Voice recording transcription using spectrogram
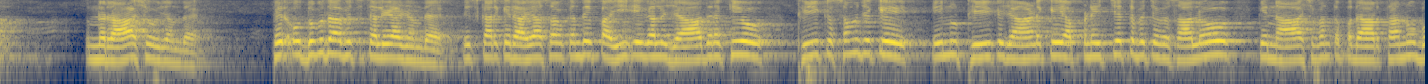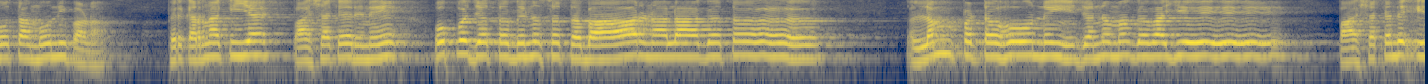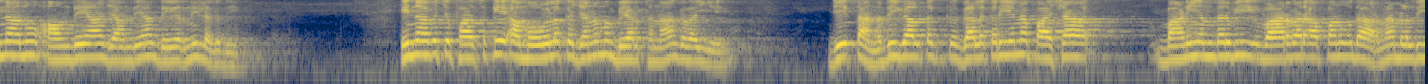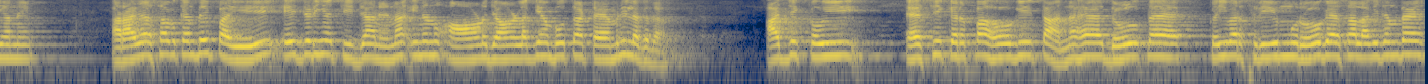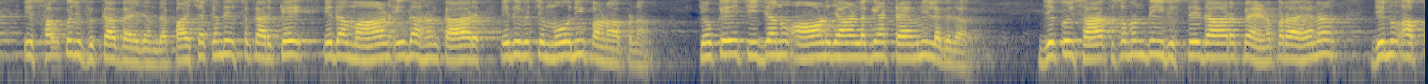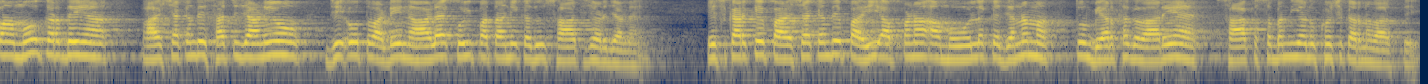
ਨਿਰਾਸ਼ ਹੋ ਜਾਂਦਾ ਹੈ। ਫਿਰ ਉਹ ਦੁਬਿਧਾ ਵਿੱਚ ਚਲਿਆ ਜਾਂਦਾ ਹੈ। ਇਸ ਕਰਕੇ ਰਾਜਾ ਸਾਹਿਬ ਕਹਿੰਦੇ, ਭਾਈ, ਇਹ ਗੱਲ ਯਾਦ ਰੱਖਿਓ ਠੀਕ ਸਮਝ ਕੇ ਇਹਨੂੰ ਠੀਕ ਜਾਣ ਕੇ ਆਪਣੇ ਚਿੱਤ ਵਿੱਚ ਵਸਾ ਲਓ ਕਿ ਨਾਸ਼ਵੰਤ ਪਦਾਰਥਾਂ ਨੂੰ ਬਹੁਤਾ ਮੋਹ ਨਹੀਂ ਪਾਣਾ ਫਿਰ ਕਰਨਾ ਕੀ ਹੈ? ਪਾਸ਼ਾ ਕਹਿ ਰਹੇ ਨੇ, ਉਪਜਤ ਬਿਨਸਤ ਬਾਰ ਨਾ ਲਾਗਤ, ਲੰਪਟ ਹੋ ਨਹੀਂ ਜਨਮ ਗਵਾਈਏ। ਪਾਸ਼ਾ ਕਹਿੰਦੇ, ਇਹਨਾਂ ਨੂੰ ਆਉਂਦਿਆਂ ਜਾਂਦਿਆਂ ਦੇਰ ਨਹੀਂ ਲੱਗਦੀ। ਇਹਨਾਂ ਵਿੱਚ ਫਸ ਕੇ ਅਮੋਲਕ ਜਨਮ ਵਿਅਰਥ ਨਾ ਗਵਾਈਏ। ਜੇ ਧਨ ਦੀ ਗੱਲ ਤੱਕ ਗੱਲ ਕਰੀਏ ਨਾ ਪਾਸ਼ਾ ਬਾਣੀ ਅੰਦਰ ਵੀ ਵਾਰ-ਵਾਰ ਆਪਾਂ ਨੂੰ ਉਦਾਹਰਨਾਂ ਮਿਲਦੀਆਂ ਨੇ। ਰਾਜਾ ਸਾਹਿਬ ਕਹਿੰਦੇ, ਭਾਈ, ਇਹ ਜਿਹੜੀਆਂ ਚੀਜ਼ਾਂ ਨੇ ਨਾ, ਇਹਨਾਂ ਨੂੰ ਆਉਣ ਜਾਣ ਲੱਗਿਆਂ ਬਹੁਤਾ ਟਾਈਮ ਨਹੀਂ ਲੱਗਦਾ। ਅੱਜ ਕੋਈ ਐਸੀ ਕਿਰਪਾ ਹੋਗੀ ਧਨ ਹੈ, ਦੌਲਤ ਹੈ, ਕਈ ਵਾਰ ਸਰੀਰ ਨੂੰ ਰੋਗ ਐਸਾ ਲੱਗ ਜਾਂਦਾ ਹੈ, ਇਹ ਸਭ ਕੁਝ ਫਿੱਕਾ ਪੈ ਜਾਂਦਾ ਹੈ। ਪਾਤਸ਼ਾਹ ਕਹਿੰਦੇ, ਇਸ ਕਰਕੇ ਇਹਦਾ ਮਾਣ, ਇਹਦਾ ਹੰਕਾਰ, ਇਹਦੇ ਵਿੱਚ ਮੋਹ ਨਹੀਂ ਪਾਉਣਾ ਆਪਣਾ। ਕਿਉਂਕਿ ਇਹ ਚੀਜ਼ਾਂ ਨੂੰ ਆਉਣ ਜਾਣ ਲੱਗਿਆਂ ਟਾਈਮ ਨਹੀਂ ਲੱਗਦਾ। ਜੇ ਕੋਈ ਸਾਖ ਸੰਬੰਧੀ ਰਿਸ਼ਤੇਦਾਰ, ਭੈਣ ਭਰਾ ਹੈ ਨਾ, ਜਿਹਨੂੰ ਆਪਾਂ ਮੋਹ ਕਰਦੇ ਆ, ਪਾਤਸ਼ਾਹ ਕਹਿੰਦੇ, ਸੱਚ ਜਾਣਿਓ, ਜੇ ਉਹ ਤੁਹਾਡੇ ਨਾਲ ਹੈ, ਕੋਈ ਪਤਾ ਨਹੀਂ ਕਦੋਂ ਸਾਥ ਛੱਡ ਜਾਣਾ ਹੈ। ਇਸ ਕਰਕੇ ਪਾਤਸ਼ਾਹ ਕਹਿੰਦੇ, ਭਾਈ, ਆਪਣਾ ਅਮੋਲਕ ਜਨਮ ਤੂੰ ਵਿਅਰਥ ਗਵਾ ਰਿਹਾ ਹੈ ਸਾਖ ਸੰਬੰਧੀਆਂ ਨੂੰ ਖੁਸ਼ ਕਰਨ ਵਾਸਤੇ।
